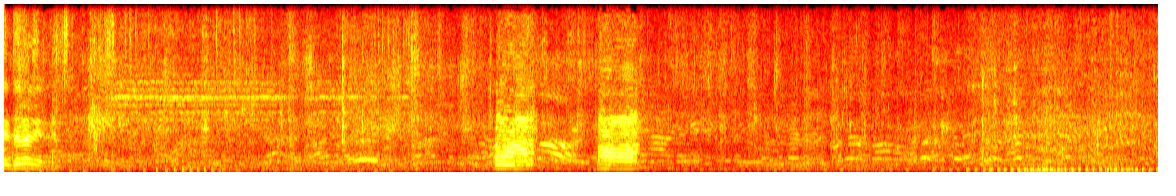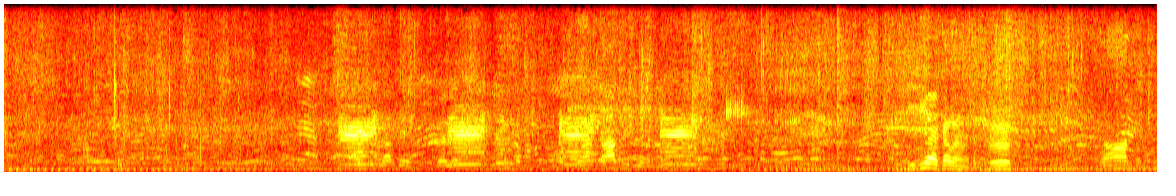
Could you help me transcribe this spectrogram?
इधर देख वीडियो का बना हम्म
